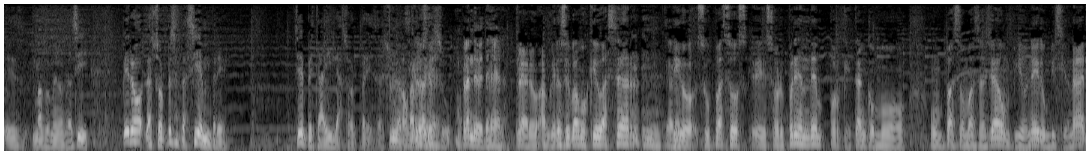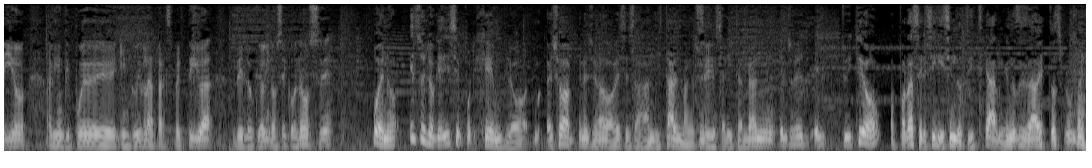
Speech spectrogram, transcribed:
Es, es más o menos así. Pero la sorpresa está siempre. Siempre está ahí la sorpresa. Es una Aunque parte no de sea- su. Un plan debe tener. Claro, aunque no sepamos qué va a hacer, Claro. digo, sus pasos eh, sorprenden porque están como un paso más allá, un pionero, un visionario, alguien que puede intuir la perspectiva de lo que hoy no se conoce. Bueno, eso es lo que dice, por ejemplo, yo he mencionado a veces a Andy Stallman, que es un Sí. especialista en branding, él, él- él tuiteó, o por ahora se le sigue diciendo tuitear, que no se sabe, pregunta,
